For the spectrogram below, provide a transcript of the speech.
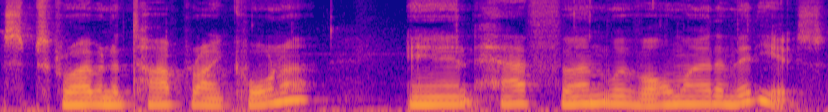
Subscribe in the top right corner and have fun with all my other videos.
